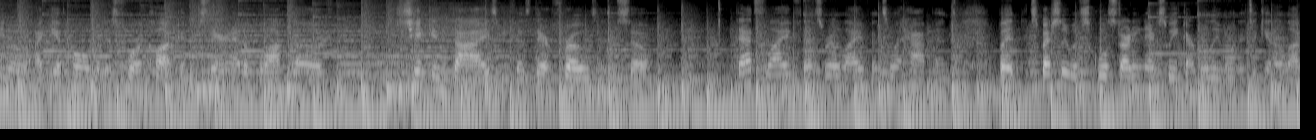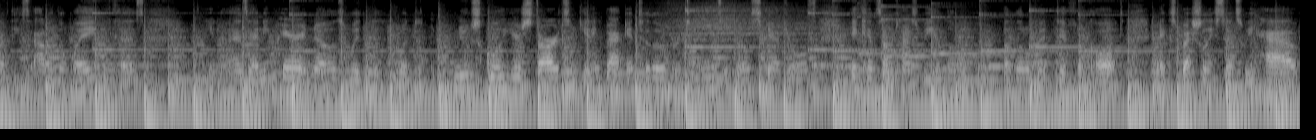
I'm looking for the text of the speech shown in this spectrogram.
you know, I get home and it's four o'clock and I'm staring at a block of chicken thighs because they're frozen. So that's life, that's real life, that's what happens. But especially with school starting next week, I really wanted to get a lot of these out of the way because, as any parent knows, with the, when the new school year starts and getting back into those routines and those schedules, it can sometimes be a little a little bit difficult, especially since we have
